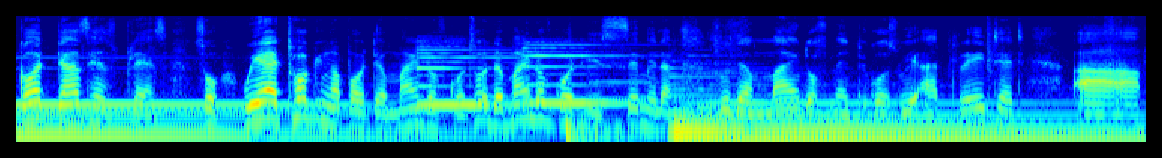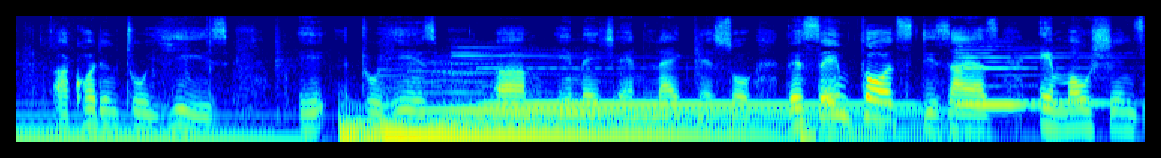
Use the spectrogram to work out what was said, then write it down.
God does have plans. So we are talking about the mind of God. So the mind of God is similar to the mind of man because we are created uh, according to His to his um, image and likeness. So the same thoughts, desires, emotions,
